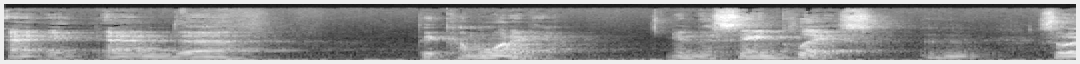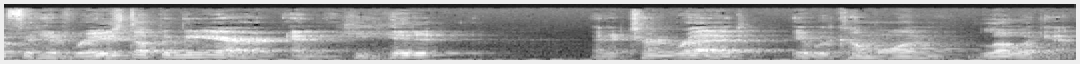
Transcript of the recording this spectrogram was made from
and, and uh, they come on again in the same place. So if it had raised up in the air and he hit it and it turned red, it would come on low again.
